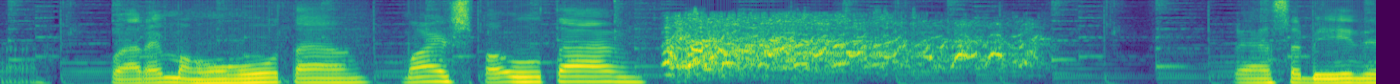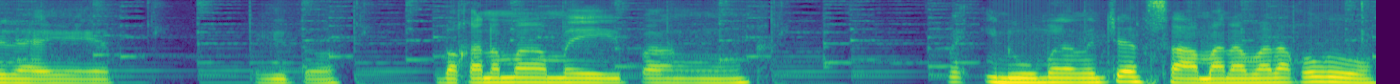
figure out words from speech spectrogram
Uh, kuwari, mangungutang. Mars, pautang. Kaya sabihin nila eh, dito. Baka naman may pang may inuman naman dyan. Sama naman ako.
